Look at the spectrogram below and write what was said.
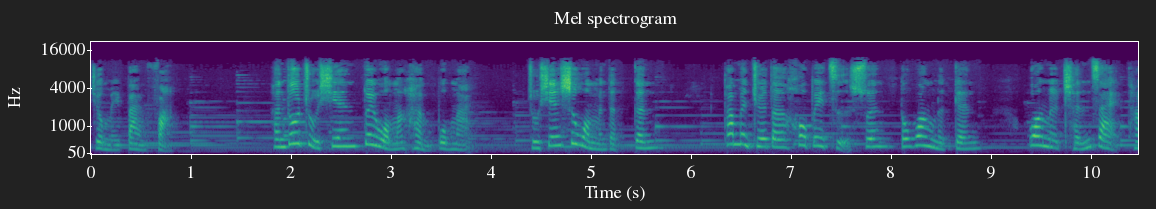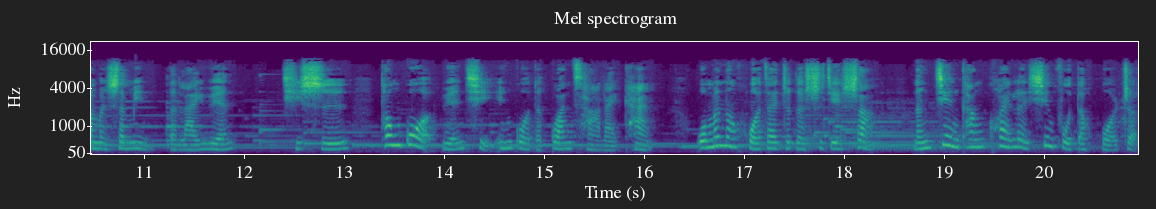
就没办法。很多祖先对我们很不满，祖先是我们的根。他们觉得后辈子孙都忘了根，忘了承载他们生命的来源。其实，通过缘起因果的观察来看，我们能活在这个世界上，能健康、快乐、幸福的活着，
